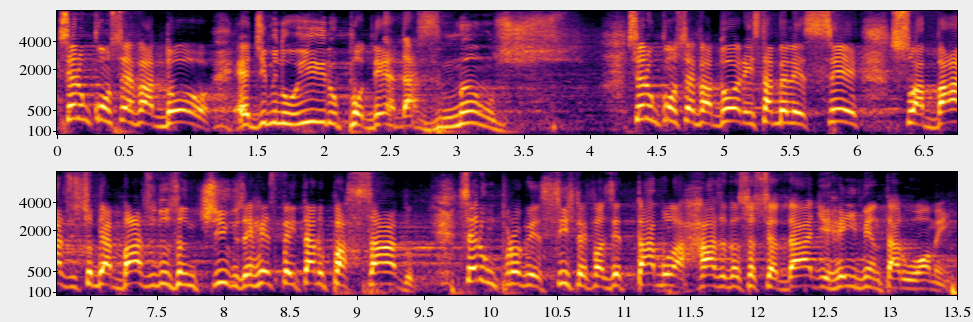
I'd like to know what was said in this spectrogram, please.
Ser um conservador é diminuir o poder das mãos. Ser um conservador é estabelecer sua base sobre a base dos antigos, é respeitar o passado. Ser um progressista é fazer tábula rasa da sociedade e reinventar o homem.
